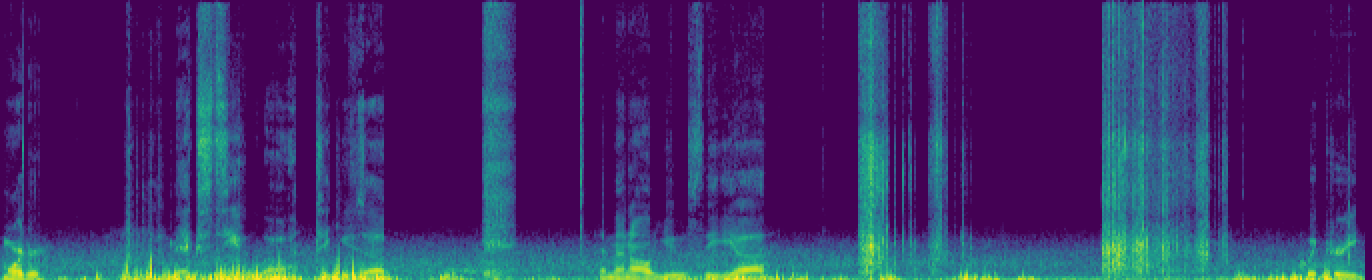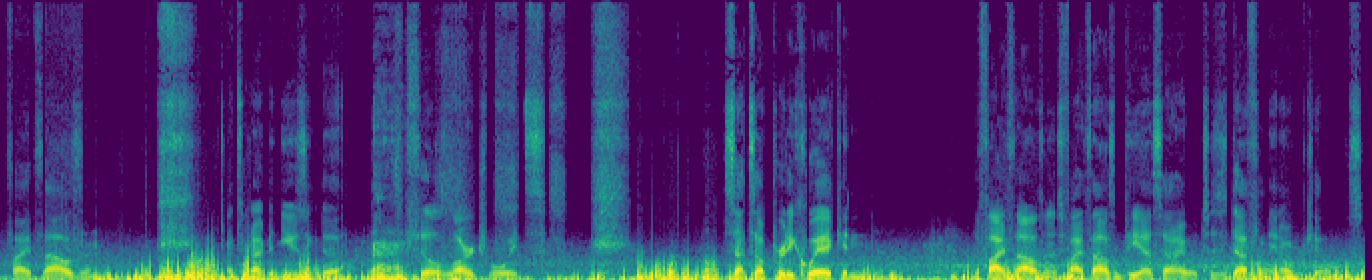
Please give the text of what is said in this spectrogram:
mortar mix to uh, to use up, and then I'll use the uh, Quikrete 5000. That's what I've been using to fill large voids. Sets up pretty quick and the 5000 is 5000 psi which is definitely an overkill so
